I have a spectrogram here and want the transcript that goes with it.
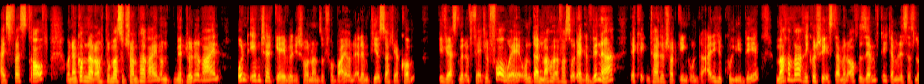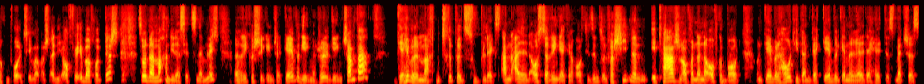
heißt fast drauf. Und dann kommen dann auch Tommaso Ciampa rein und Matt Riddle rein und eben Chad Gable. Die schauen dann so vorbei. Und Adam Pierce sagt, ja komm, wie wär's mit einem Fatal Four-Way? Und dann machen wir einfach so, der Gewinner, der kriegt einen Title-Shot gegen Gunther. Eigentlich eine coole Idee. Machen wir. Ricochet ist damit auch besänftigt. Damit ist das Logan Paul-Thema wahrscheinlich auch für immer vom Tisch. So, und dann machen die das jetzt nämlich. Äh, Ricochet gegen Chad Gable, gegen Matt Riddle, gegen Ciampa. Gable macht einen Triple-Suplex an allen aus der Ringecke raus. Die sind so in verschiedenen Etagen aufeinander aufgebaut und Gable haut die dann weg. Gable generell der Held des Matches.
